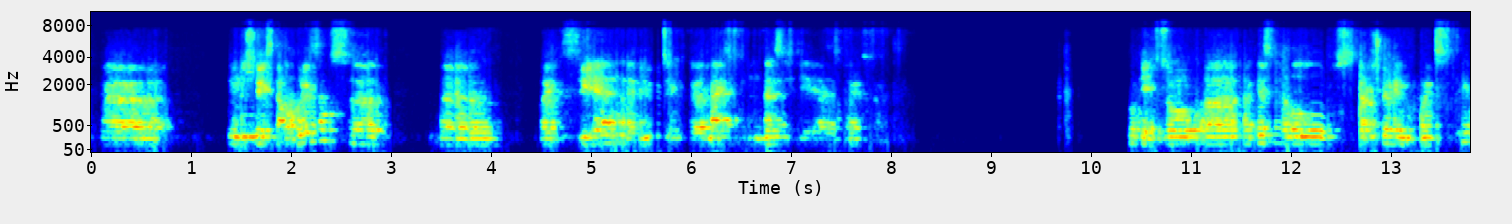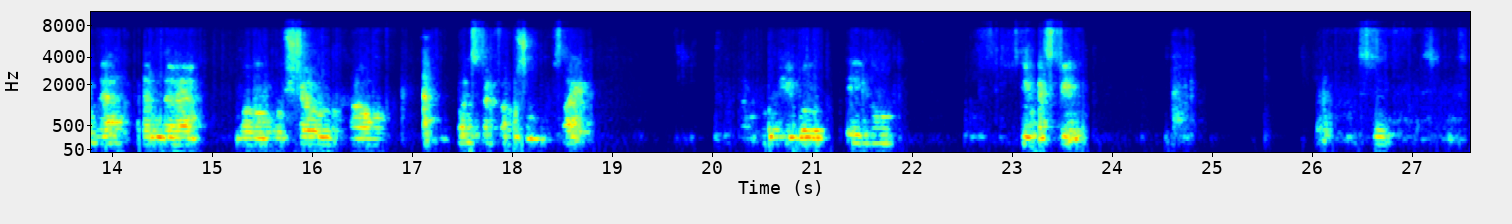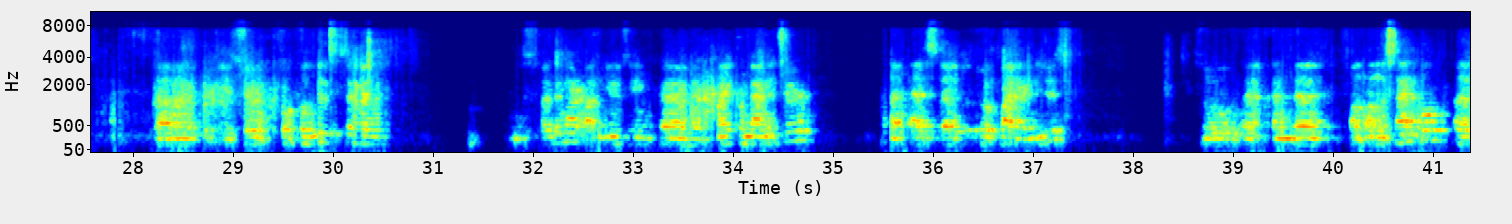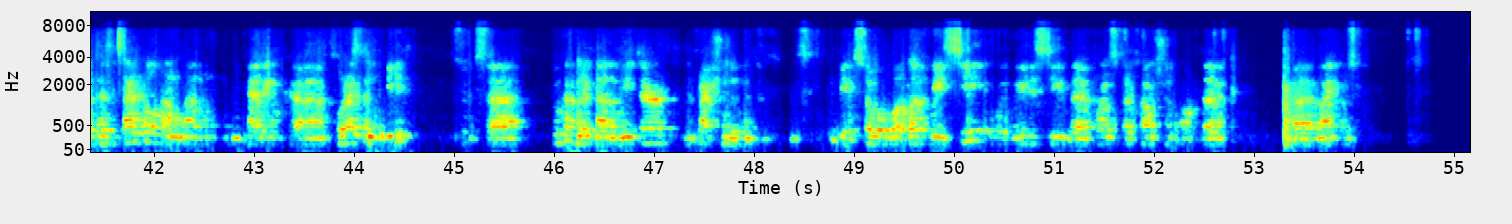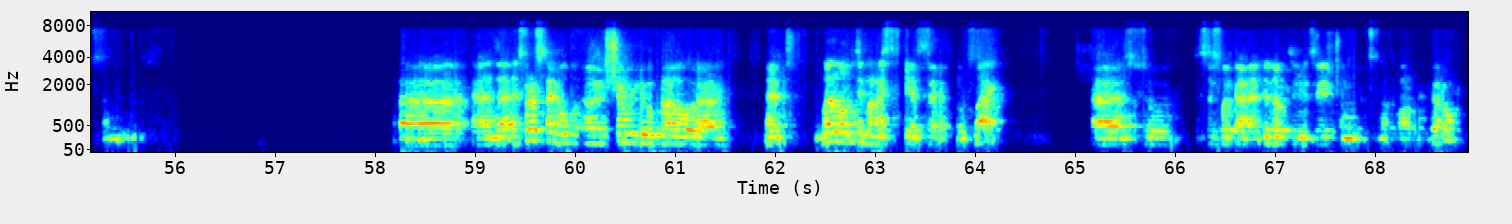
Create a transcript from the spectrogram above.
image-based algorithms uh, uh, like 3N uh, using maximum density as an experiment. Okay, so I guess I will start sharing my screen then, and we'll, we'll show how spread function looks like. I hope you will be able to see my screen. Uh, okay, so for, for this uh, this webinar, I'm using uh, Micromanager uh, as uh, to, to apply images. So, uh, and uh, on, on, the sample, uh, a sample, I'm, I'm having uh, fluorescent bead. So it's a 200 nanometer diffraction limit. So what, what we see, we really see the spread function of the microscope. Uh, and uh, at first I will uh, show you how that well-optimized PSF looks like. Uh, so this is what I did optimization just not long ago.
